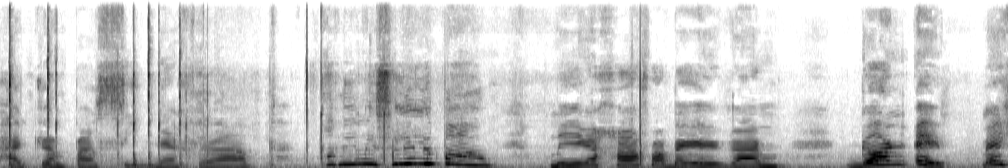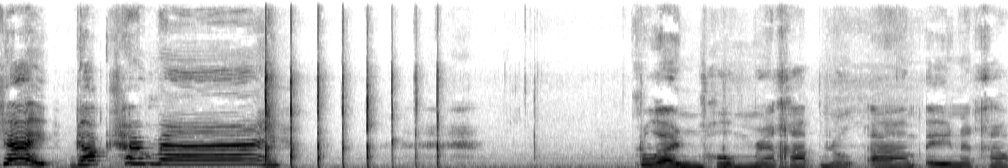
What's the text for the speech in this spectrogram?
พัฒน์จำปาสินนะครับ ตอนนี้มีซีรีส์หรือเปล่า มีนะคะฝากไปติดตามดอนเอ้ยไม่ใช่ด็อกเตอร์ไมส่วนผมนะครับ น้องอาร์มเองนะครับ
